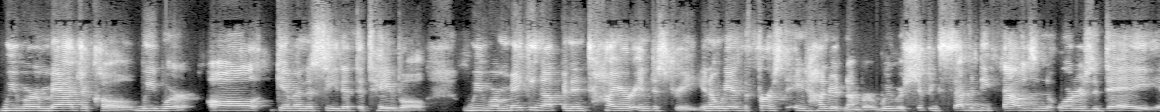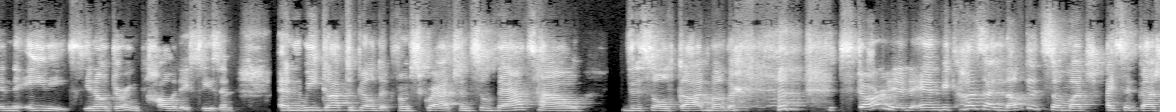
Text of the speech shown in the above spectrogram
We were magical. We were all given a seat at the table. We were making up an entire industry. You know, we had the first 800 number. We were shipping 70,000 orders a day in the 80s, you know, during holiday season. And we got to build it from scratch. And so that's how this old godmother started. And because I loved it so much, I said, gosh,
